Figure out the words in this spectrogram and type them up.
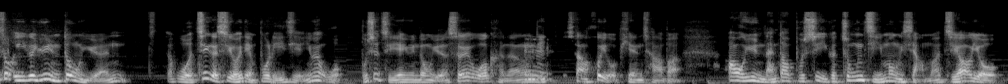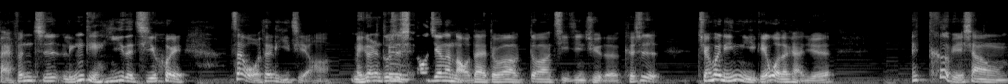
作为一个运动员。我这个是有一点不理解，因为我不是职业运动员，所以我可能理解上会有偏差吧。嗯、奥运难道不是一个终极梦想吗？只要有百分之零点一的机会，在我的理解哈、啊，每个人都是削尖了脑袋都要、嗯、都要挤进去的。可是全慧琳，你给我的感觉，哎，特别像。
